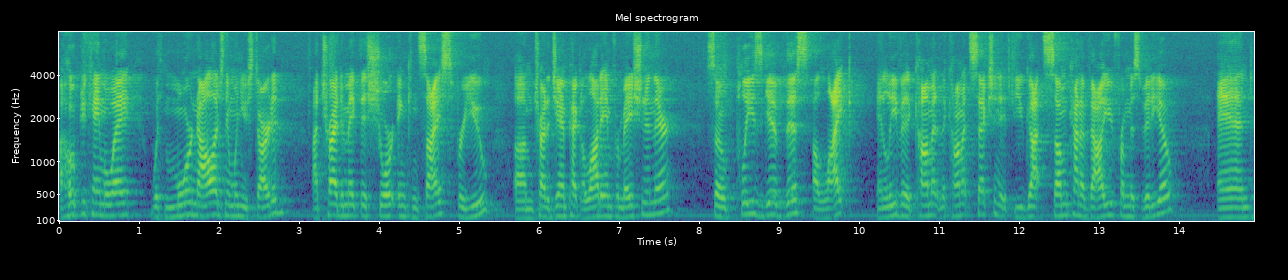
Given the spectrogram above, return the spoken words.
I hope you came away with more knowledge than when you started. I tried to make this short and concise for you, um, try to jam pack a lot of information in there. So please give this a like and leave a comment in the comment section if you got some kind of value from this video. And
